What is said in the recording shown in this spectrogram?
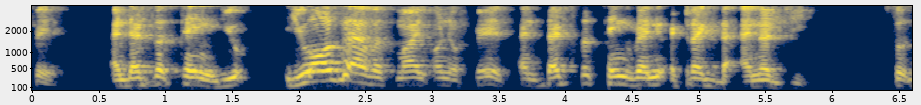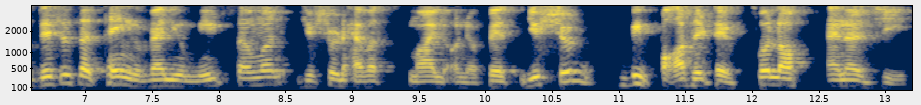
face. And that's the thing. You you also have a smile on your face. And that's the thing when you attract the energy. So this is the thing when you meet someone, you should have a smile on your face. You should be positive, full of energy.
